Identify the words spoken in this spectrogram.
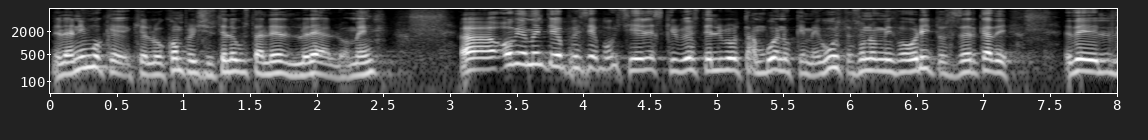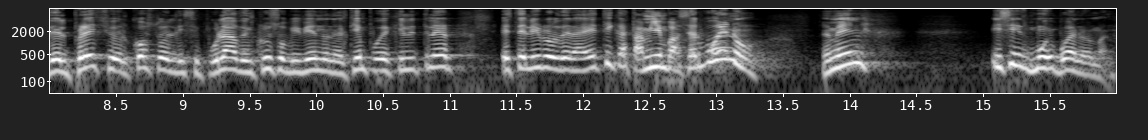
Le animo que, que lo compre y si a usted le gusta leer, léalo. Amén. Ah, obviamente yo pensé, si él escribió este libro tan bueno que me gusta, es uno de mis favoritos, acerca de, del precio, del costo del discipulado, incluso viviendo en el tiempo de Hitler, este libro de la ética también va a ser bueno. Amén. Y sí, es muy bueno, hermano,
